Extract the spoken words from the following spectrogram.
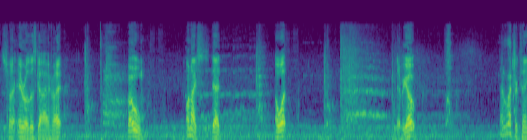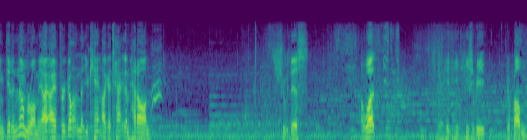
Let's try to arrow this guy, right? Boom. Oh nice, dead. Oh what? There we go. That electric thing did a number on me. I, I had forgotten that you can't like attack them head on. Shoot this. Oh, what? Yeah, he, he, he should be no problem.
